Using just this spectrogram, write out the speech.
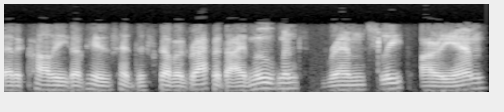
that a colleague of his had discovered rapid eye movement, REM sleep, REM,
